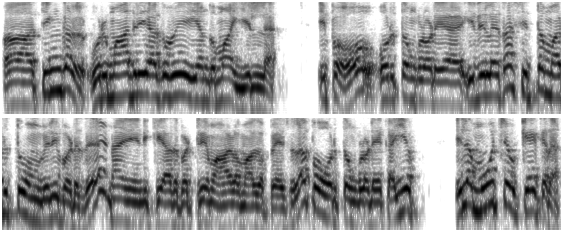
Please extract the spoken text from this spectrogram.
ஆஹ் திங்கள் ஒரு மாதிரியாகவே இயங்குமா? இல்ல. இப்போ ஒருத்தவங்களுடைய இதுல தான் சித்த மருத்துவம் வெளிப்படுது. நான் இன்னைக்கு அதை பற்றியும் ஆழமாக பேசல. இப்போ ஒருத்தவங்களுடைய கைய இல்ல மூச்சை கேட்கிறேன்.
